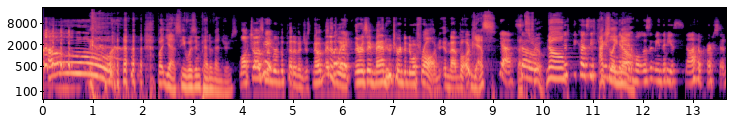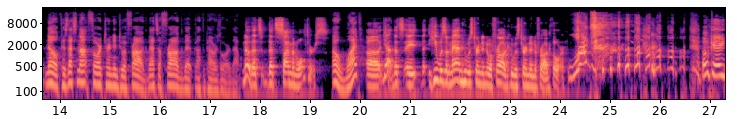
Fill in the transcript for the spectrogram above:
Oh, but yes, he was in Pet Avengers. Lockjaw is Okay. a member of the Pet Avengers. Now, admittedly, like- there is a man who turned into a frog in that book. Yes, yeah. that's so true. No, just because he's treated Actually, like an no. animal doesn't mean that he's not a person. no, because that's not Thor turned into a frog. That's a frog that got the powers of Thor. That one. No, that's that's Simon Walters. Oh, what? Uh, yeah, that's a. th- he was a man who was turned into a frog, who was turned into Frog Thor. What? okay,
